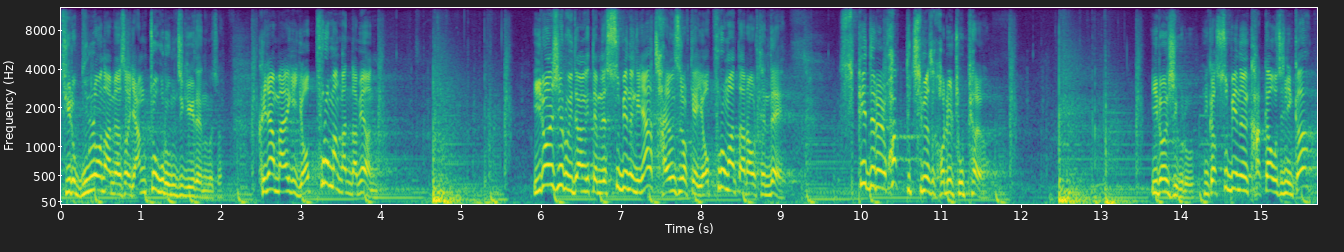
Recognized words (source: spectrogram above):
뒤로 물러나면서 양쪽으로 움직이게 되는 거죠. 그냥 만약에 옆으로만 간다면 이런 식으로 이동하기 때문에 수비는 그냥 자연스럽게 옆으로만 따라올 텐데 스피드를 확 붙이면서 거리를 좁혀요. 이런 식으로. 그러니까 수비는 가까워지니까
